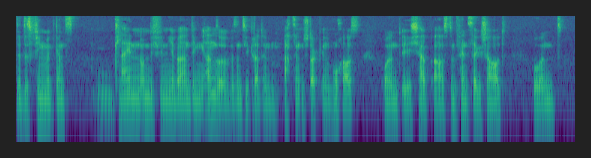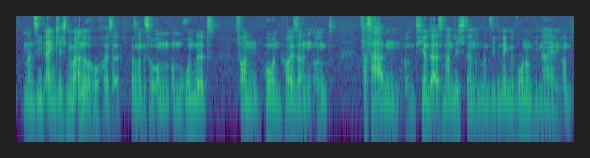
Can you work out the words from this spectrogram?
das fing mit ganz kleinen, undefinierbaren Dingen an. So, wir sind hier gerade im 18. Stock in einem Hochhaus und ich habe aus dem Fenster geschaut und man sieht eigentlich nur andere Hochhäuser. Also man ist so um, umrundet von hohen Häusern und Fassaden und hier und da ist mal ein Licht an und man sieht in irgendeine Wohnung hinein. Und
